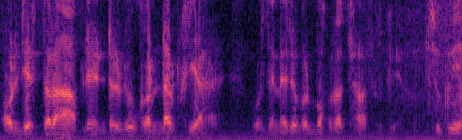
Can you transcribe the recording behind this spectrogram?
اور جس طرح آپ نے انٹرویو کنڈکٹ کیا ہے اس نے میرے اوپر بہت اچھا اثر کیا۔ شکریہ۔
